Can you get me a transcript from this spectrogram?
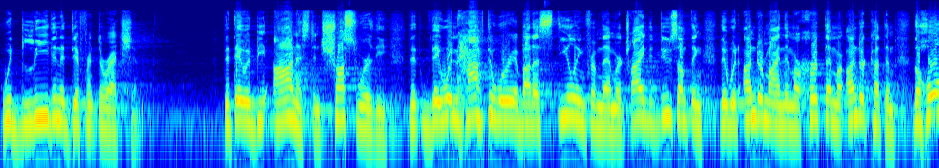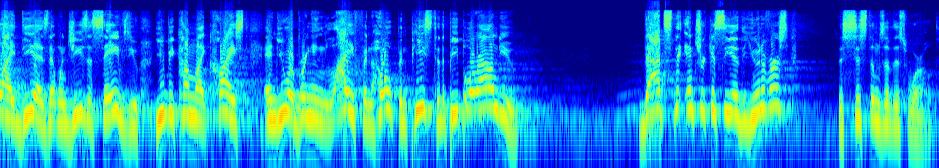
would lead in a different direction that they would be honest and trustworthy, that they wouldn't have to worry about us stealing from them or trying to do something that would undermine them or hurt them or undercut them. The whole idea is that when Jesus saves you, you become like Christ and you are bringing life and hope and peace to the people around you. That's the intricacy of the universe, the systems of this world.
